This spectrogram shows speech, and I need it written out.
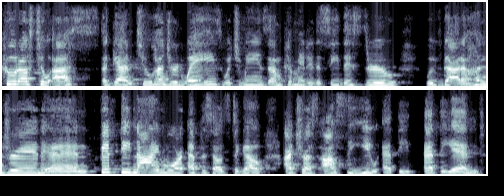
Kudos to us. Again, 200 ways, which means I'm committed to see this through. We've got 159 more episodes to go. I trust I'll see you at the at the end.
